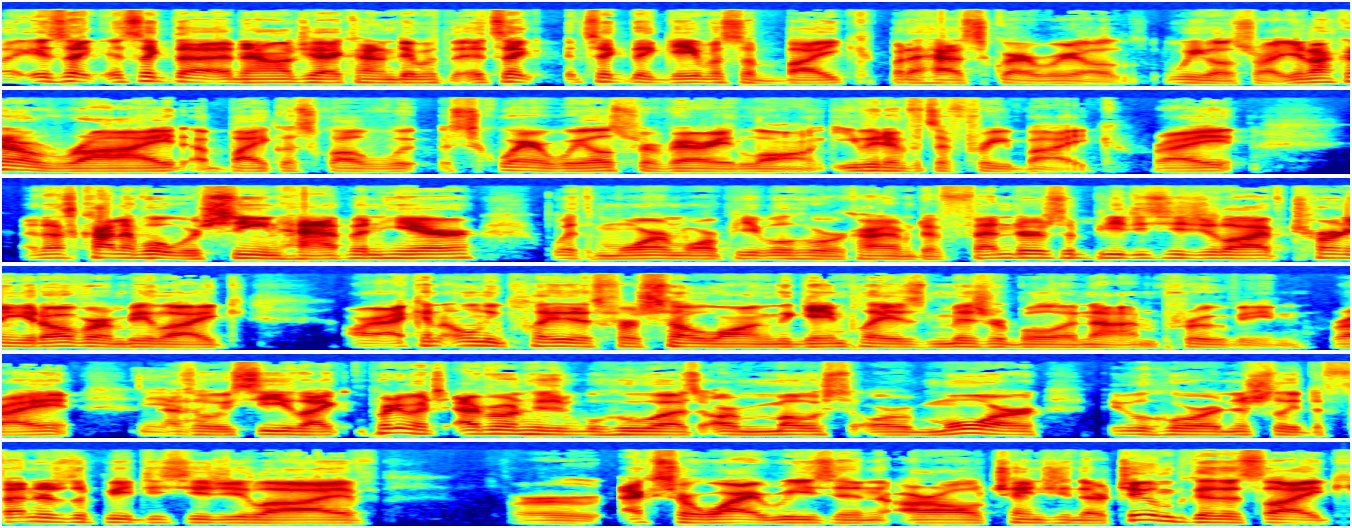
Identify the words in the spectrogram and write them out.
like it's like it's like the analogy I kind of did with it's like it's like they gave us a bike but it has square wheels wheels right. You're not gonna ride a bike with square square wheels for very long, even if it's a free bike, right? And that's kind of what we're seeing happen here with more and more people who are kind of defenders of PTCG Live turning it over and be like, all right, I can only play this for so long. The gameplay is miserable and not improving, right? Yeah. That's what we see. Like pretty much everyone who, who was, or most or more people who are initially defenders of PTCG Live for X or Y reason are all changing their tune because it's like,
